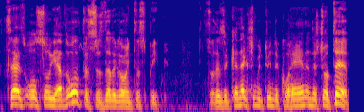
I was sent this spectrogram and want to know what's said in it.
It says also you have the officers that are going to speak. So there's a connection between the Kohen and the Shoter.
